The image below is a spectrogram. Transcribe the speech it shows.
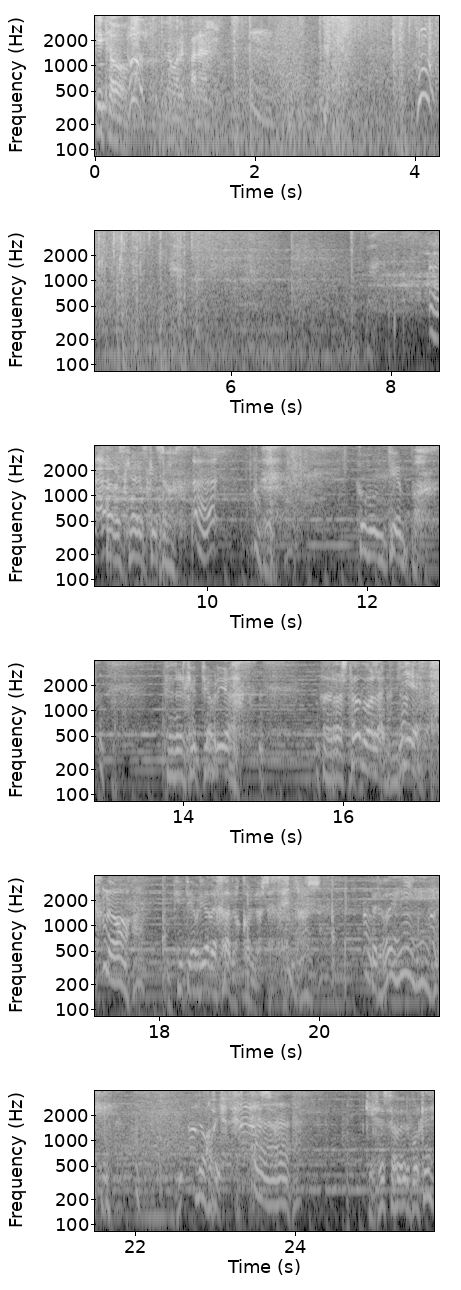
Vamos, esquizo. No vale para nada. ¿Sabes qué es que eso? Hubo un tiempo en el que te habría arrastrado a la mierda. No. Y te habría dejado con los engendros. Pero, eh, no voy a hacerte eso. ¿Quieres saber por qué?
